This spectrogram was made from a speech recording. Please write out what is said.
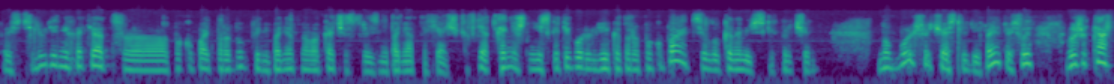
То есть люди не хотят э, покупать продукты непонятного качества из непонятных ящиков. Нет, конечно, есть категория людей, которые покупают в силу экономических причин, но большая часть людей, понимаете, то есть вы, вы же каждый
